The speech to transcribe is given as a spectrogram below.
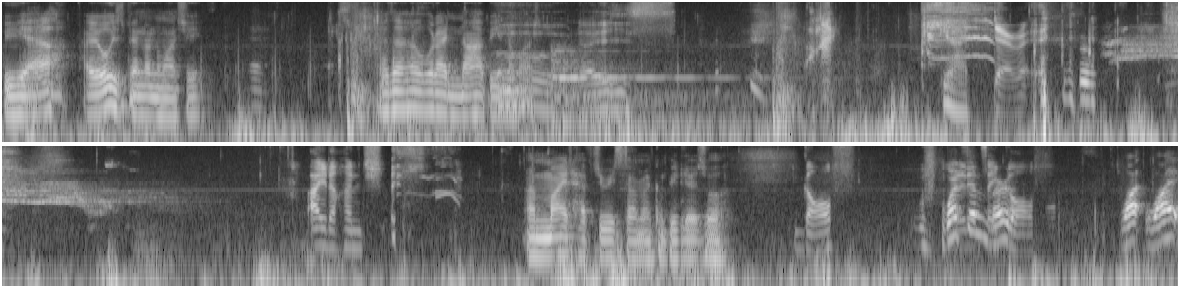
Yeah, I always been on the Machi. Yeah. Why the hell would I not be in the Machi? Oh, nice. God damn it. I had a hunch. I might have to restart my computer as well. golf. Why What's did a it say murder? golf? Why? Why?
